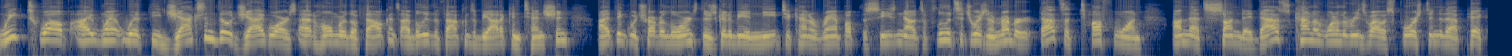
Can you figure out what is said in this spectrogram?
Week 12, I went with the Jacksonville Jaguars at home or the Falcons. I believe the Falcons will be out of contention. I think with Trevor Lawrence, there's going to be a need to kind of ramp up the season. Now, it's a fluid situation. Remember, that's a tough one on that Sunday. That's kind of one of the reasons why I was forced into that pick.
